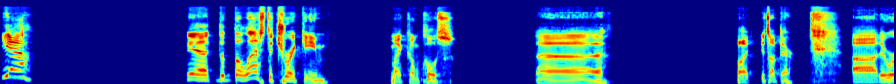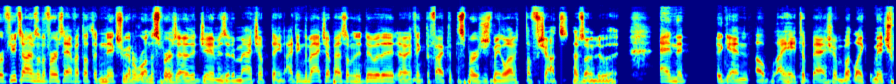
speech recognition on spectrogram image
yeah. Yeah, the, the last Detroit game might come close. Uh but it's up there. Uh, there were a few times in the first half I thought the Knicks were going to run the Spurs out of the gym. Is it a matchup thing? I think the matchup has something to do with it, and I think the fact that the Spurs just made a lot of tough shots has something to do with it. And that again, I'll, i hate to bash him, but like Mitch,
